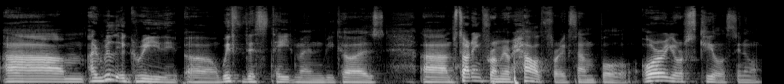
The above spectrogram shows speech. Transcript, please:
Um, I really agree uh, with this statement because um, starting from your health, for example, or your skills, you know,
